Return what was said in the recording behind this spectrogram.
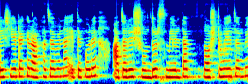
বেশি এটাকে রাখা যাবে না, এতে করে আচারের সুন্দর স্মেলটা নষ্ট হয়ে যাবে।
